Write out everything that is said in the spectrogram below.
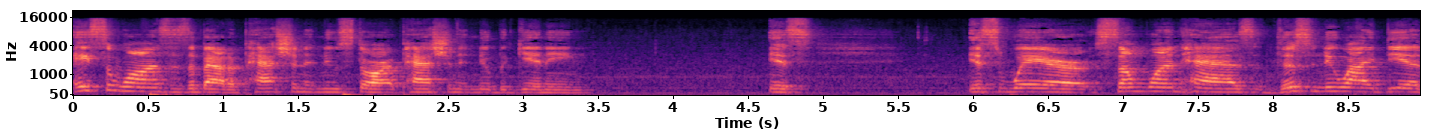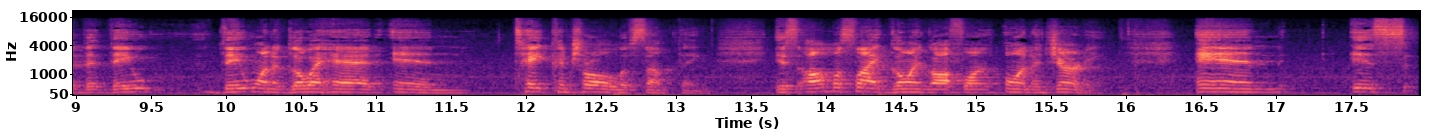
Ace of Wands is about a passionate new start, passionate new beginning. It's it's where someone has this new idea that they they want to go ahead and take control of something. It's almost like going off on, on a journey. And it's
